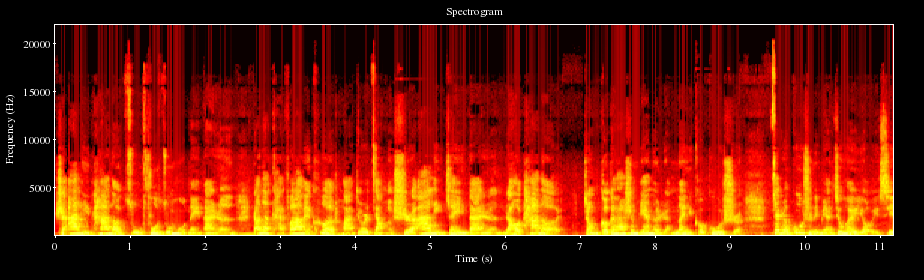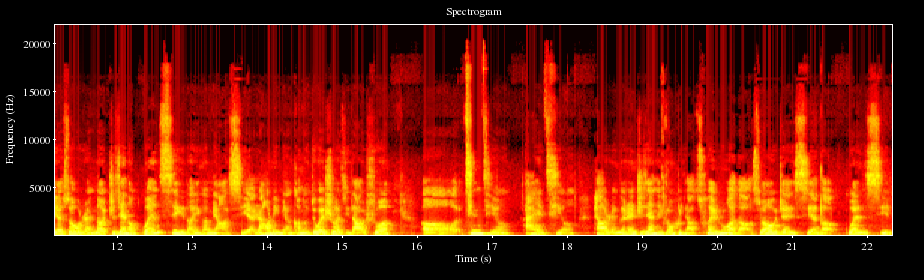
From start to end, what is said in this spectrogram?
是阿里他的祖父祖母那一代人。然后在凯夫拉维克的话，就是讲的是阿里这一代人，然后他的整个跟他身边的人的一个故事。在这故事里面，就会有一些所有人的之间的关系的一个描写，然后里面可能就会涉及到说，呃，亲情、爱情，还有人跟人之间那种比较脆弱的所有这些的关系。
